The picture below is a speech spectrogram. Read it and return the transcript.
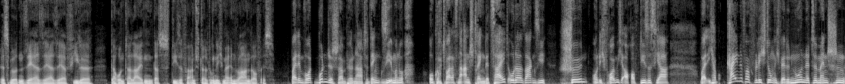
es würden sehr, sehr, sehr viele darunter leiden, dass diese Veranstaltung nicht mehr in Warendorf ist. Bei dem Wort Bundeschampionate denken Sie immer nur, oh Gott, war das eine anstrengende Zeit? Oder sagen Sie, schön und ich freue mich auch auf dieses Jahr, weil ich habe keine Verpflichtung, ich werde nur nette Menschen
